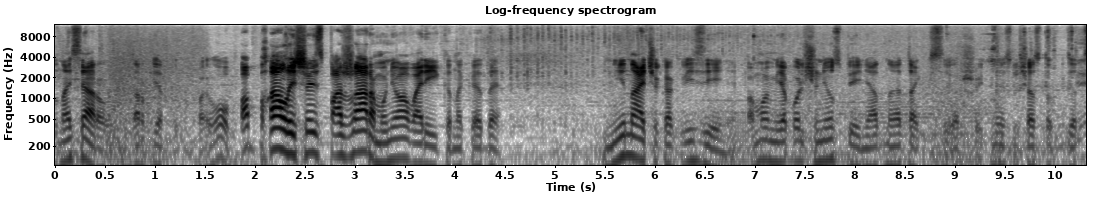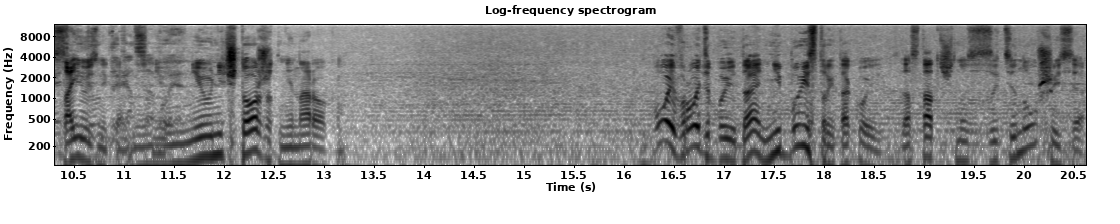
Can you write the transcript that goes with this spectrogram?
в Носяру торпедку. О, попал еще и с пожаром, у него аварийка на КД. Не иначе, как везение. По-моему, я больше не успею ни одной атаки совершить. Но если сейчас только где-то союзника не, не, не уничтожит ненароком. Бой вроде бы, да, не быстрый такой. Достаточно затянувшийся.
